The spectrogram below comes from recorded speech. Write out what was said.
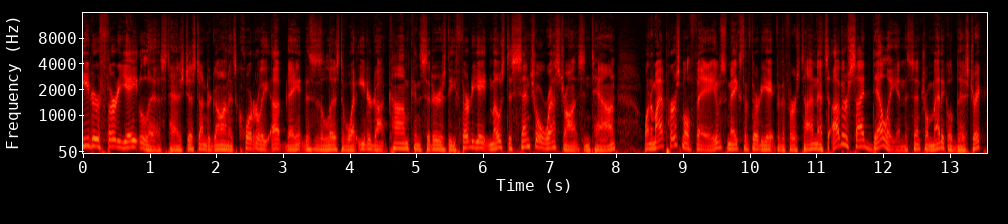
Eater 38 list has just undergone its quarterly update. This is a list of what Eater.com considers the 38 most essential restaurants in town. One of my personal faves makes the 38 for the first time. That's Other Side Deli in the Central Medical District.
